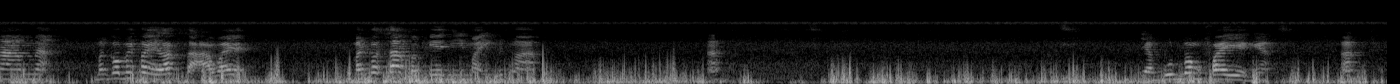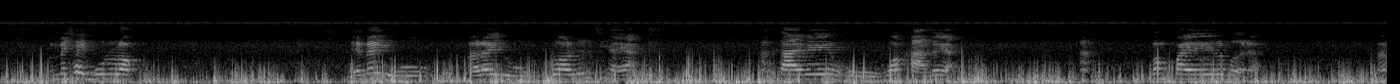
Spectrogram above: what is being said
งามๆน่ะ มันก็ไม่ค่อยรักษาไว้ มันก็สร้างประเพณีใหม่ขึ้นมานะอย่าง บ้องไฟอย่างเงี้ยนะมันไม่ใช่บุญหรอกเห็นไหมอยู่อะไรอยู่รอหรือที่ไหนอะอันตายไปโอ้โหหัวขาดเลยอะบ้องไฟระเบิดอะฮะ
